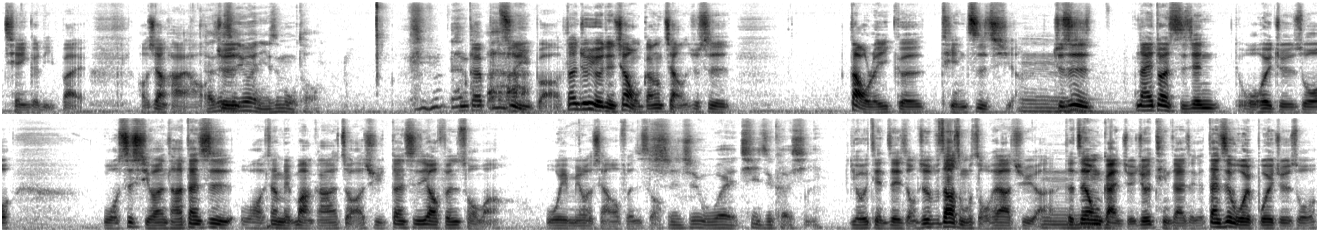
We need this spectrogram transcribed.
前一个礼拜，好像还好，还是因为你是木头？应该不至于吧？但就有点像我刚刚讲的，就是到了一个停滞期啊，就是那一段时间，我会觉得说我是喜欢他，但是我好像没办法跟他走下去。但是要分手嘛，我也没有想要分手，食之无味，弃之可惜。有一点这种，就是不知道怎么走下去啊的这种感觉，就停在这个。但是我也不会觉得说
